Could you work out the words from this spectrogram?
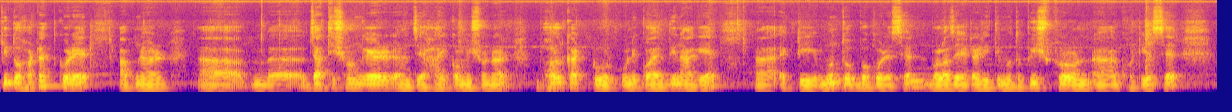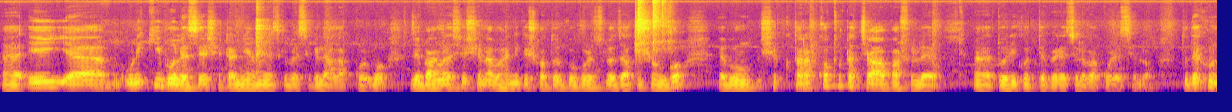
কিন্তু হঠাৎ করে আপনার জাতিসংঘের যে হাই কমিশনার ভলকার ট্যুর উনি কয়েকদিন আগে একটি মন্তব্য করেছেন। বলা যায় এটা রীতিমতো বিস্ফোরণ ঘটিয়েছে। এই উনি কি বলেছে সেটা নিয়ে আমি আজকে বেসিক্যালি আলাপ করব। যে বাংলাদেশের সেনাবাহিনীকে সতর্ক করেছিল জাতিসংঘ এবং সে তারা কতটা চাপ আসলে তৈরি করতে পেরেছিল বা করেছিল। তো দেখুন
